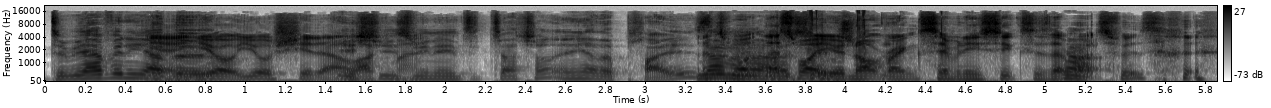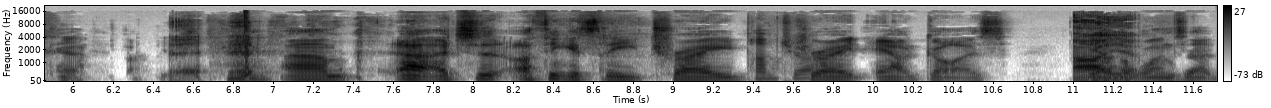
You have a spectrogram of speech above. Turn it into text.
Do we have any yeah, other you're you're shit out of luck, issues we need to touch on? Any other players? No, That's, no, why, that's no, why you're not ranked 76. Is that No. right, Swizz? Yeah. Um, uh, it's I think it's the trade Pumped up? trade out guys. The Oh, other yeah. ones that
